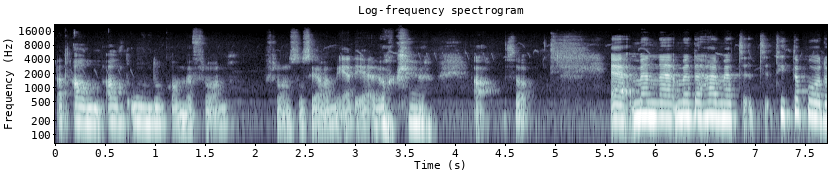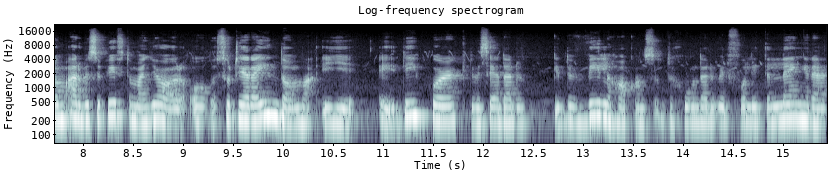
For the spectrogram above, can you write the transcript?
att all, allt ondo kommer från, från sociala medier och Mm. ja, så. Eh, Men, men det här med att titta på de arbetsuppgifter man gör och sortera in dem i, i deep work, det vill säga där du, du vill ha koncentration, där du vill få lite längre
